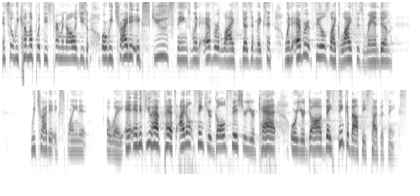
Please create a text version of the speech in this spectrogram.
And so we come up with these terminologies or, or, we try to excuse things whenever life doesn't make sense. Whenever it feels like life is random, we try to explain it away. And, and, if you have pets, I don't think your goldfish or your cat or your dog, they think about these type of things.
